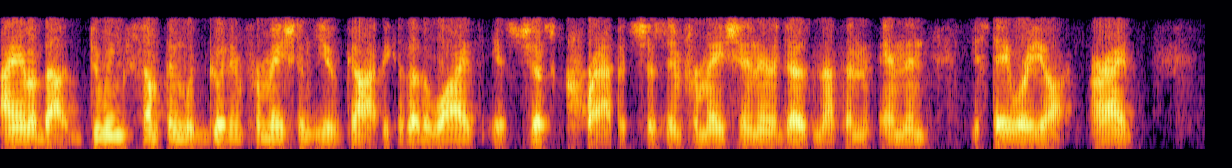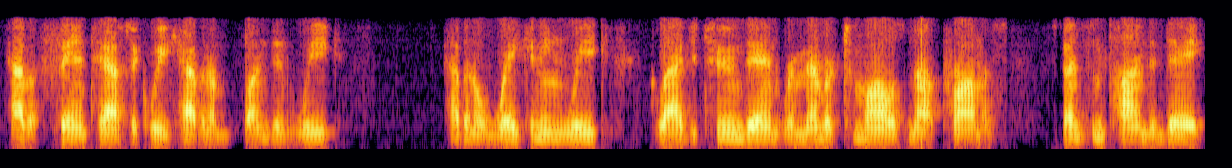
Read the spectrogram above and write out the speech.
I am about doing something with good information that you've got because otherwise it's just crap. It's just information and it does nothing and then you stay where you are. All right? Have a fantastic week. Have an abundant week. Have an awakening week. Glad you tuned in. Remember, tomorrow's not promised. Spend some time today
